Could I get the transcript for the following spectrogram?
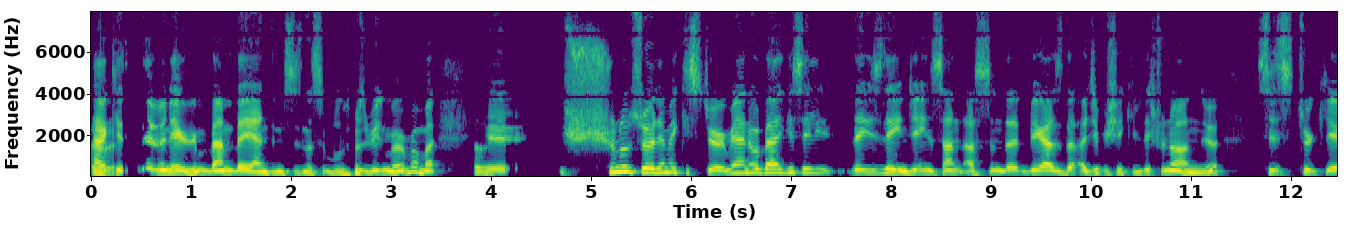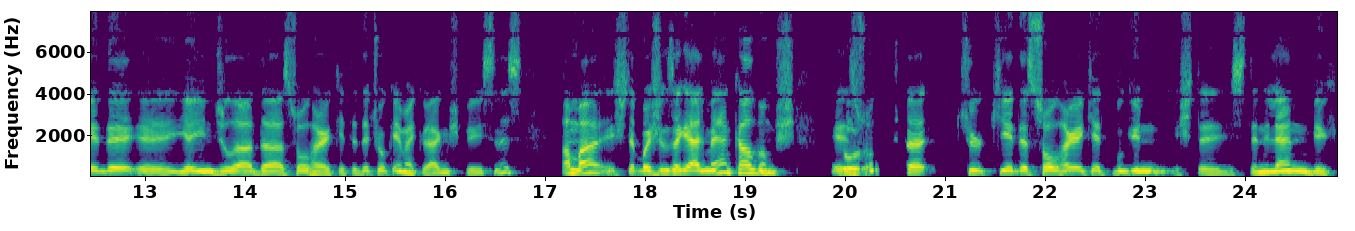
Herkese evet. de öneririm. Ben beğendim. Siz nasıl buldunuz bilmiyorum ama evet. e, şunu söylemek istiyorum. Yani o belgeseli de izleyince insan aslında biraz da acı bir şekilde şunu anlıyor. Siz Türkiye'de e, yayıncılığa da sol harekete de çok emek vermiş birisiniz. Ama işte başınıza gelmeyen kalmamış. E, sonuçta Türkiye'de sol hareket bugün işte istenilen bir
